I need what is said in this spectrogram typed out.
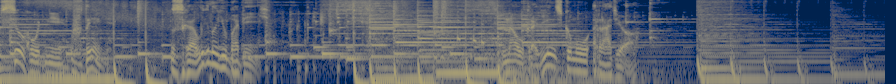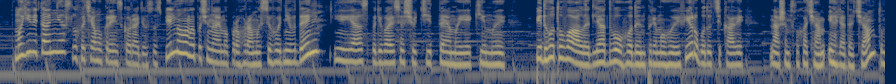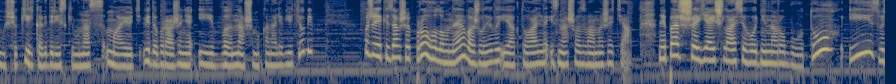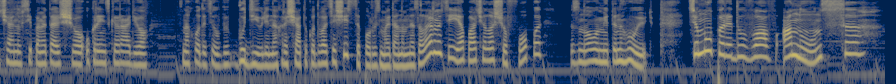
Сьогодні в день з Галиною Бабій. На українському радіо. Мої вітання слухачам Українського радіо Суспільного. Ми починаємо програму сьогодні в день, і я сподіваюся, що ті теми, які ми підготували для двох годин прямого ефіру, будуть цікаві нашим слухачам і глядачам, тому що кілька відрізків у нас мають відображення і в нашому каналі в Ютубі. Отже, як і завжди, про головне, важливе і актуальне із нашого з вами життя. Найперше, я йшла сьогодні на роботу, і звичайно, всі пам'ятають, що українське радіо знаходиться у будівлі на Хрещатику 26, це поруч з Майданом Незалежності. і Я бачила, що ФОПи знову мітингують. Цьому передував анонс,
